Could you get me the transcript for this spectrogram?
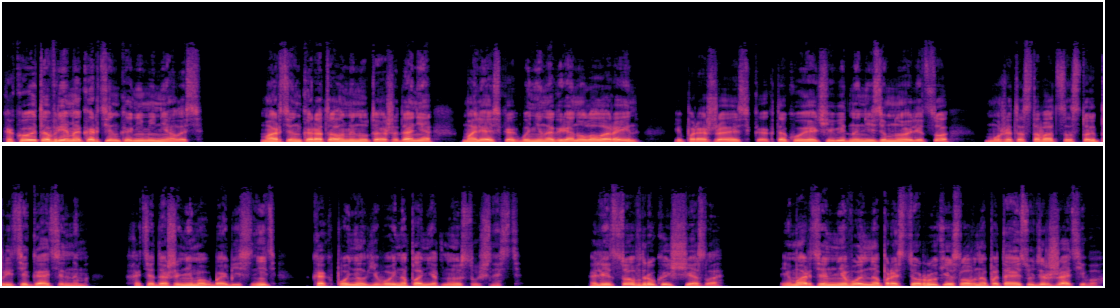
Какое-то время картинка не менялась. Мартин коротал минуты ожидания, молясь, как бы не нагрянула Лоррейн, и поражаясь, как такое очевидно неземное лицо может оставаться столь притягательным, хотя даже не мог бы объяснить, как понял его инопланетную сущность. Лицо вдруг исчезло, и Мартин невольно простер руки, словно пытаясь удержать его.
